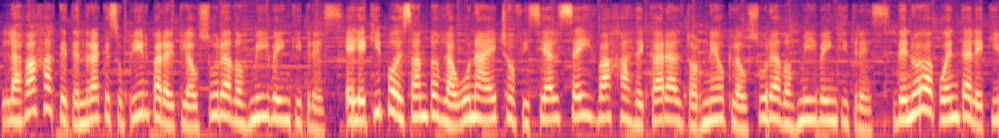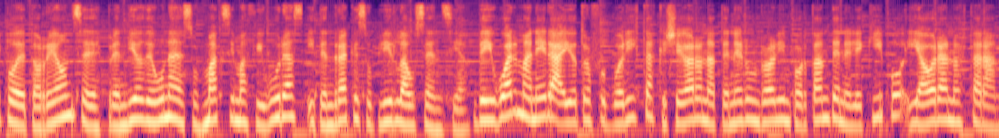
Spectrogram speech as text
Las bajas que tendrá que suplir para el Clausura 2023. El equipo de Santos Laguna ha hecho oficial 6 bajas de cara al torneo Clausura 2023. De nueva cuenta el equipo de Torreón se desprendió de una de sus máximas figuras y tendrá que suplir la ausencia. De igual manera hay otros futbolistas que llegaron a tener un rol importante en el equipo y ahora no estarán.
